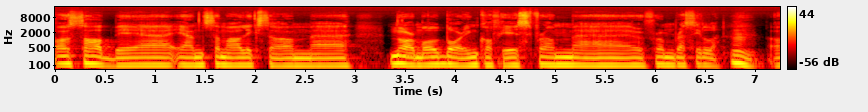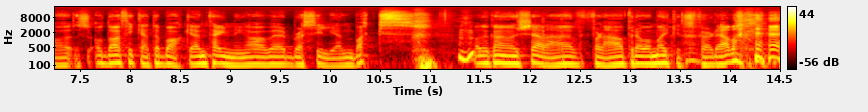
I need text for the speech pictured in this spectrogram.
Og så hadde vi eh, en som var liksom eh, Normal boring coffees from, eh, from Brazil. Og, og da fikk jeg tilbake en tegning av Brazilian Bucks. og du kan jo se deg for deg å prøve å markedsføre det. da.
